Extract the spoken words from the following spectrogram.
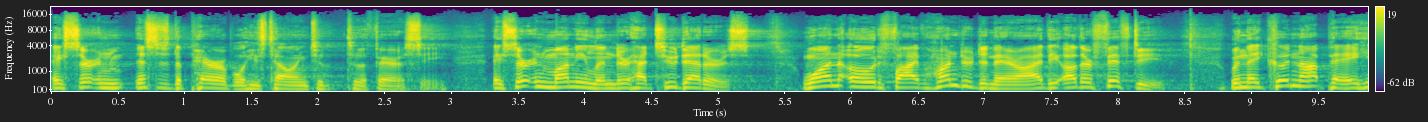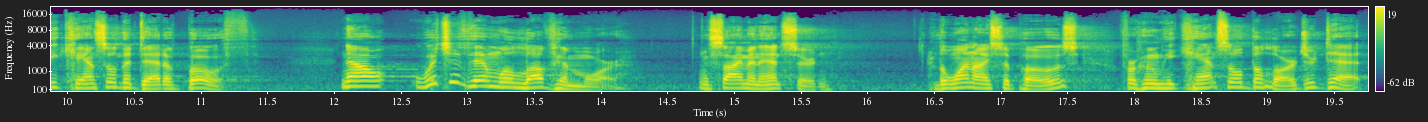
A certain, this is the parable he's telling to, to the Pharisee. A certain moneylender had two debtors. One owed 500 denarii, the other 50. When they could not pay, he canceled the debt of both. Now, which of them will love him more? And Simon answered, The one, I suppose, for whom he canceled the larger debt.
